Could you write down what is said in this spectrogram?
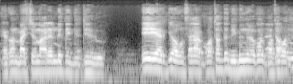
এখন বাচ্চার মারেন দিতে দিতে এই আর কি অবস্থা। আর কথা তো বিভিন্ন রকম কথা বলতে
